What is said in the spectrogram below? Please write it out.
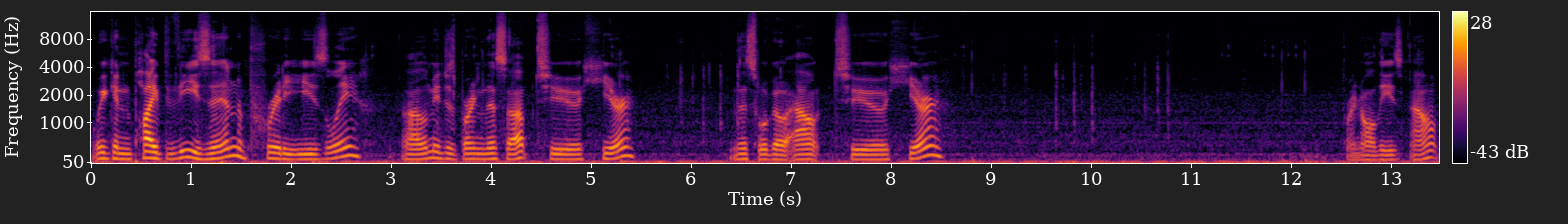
we can pipe these in pretty easily. Uh, let me just bring this up to here. This will go out to here. Bring all these out.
